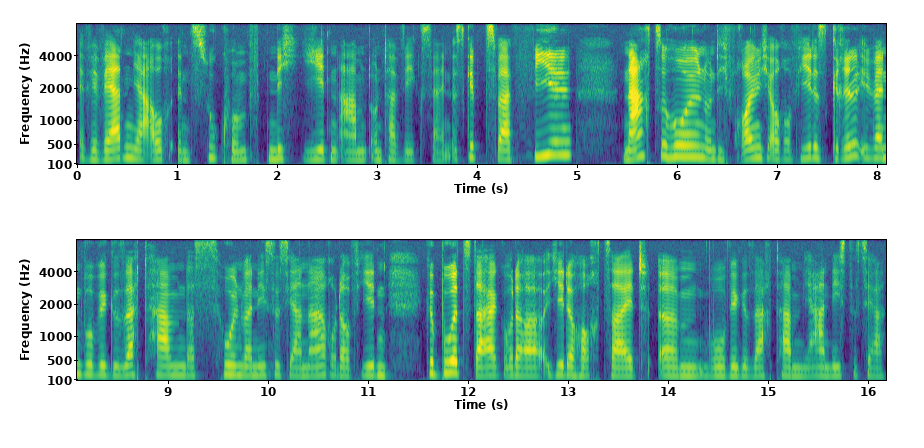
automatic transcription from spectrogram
wir werden ja auch in Zukunft nicht jeden Abend unterwegs sein. Es gibt zwar viel nachzuholen. Und ich freue mich auch auf jedes Grill-Event, wo wir gesagt haben, das holen wir nächstes Jahr nach oder auf jeden Geburtstag oder jede Hochzeit, ähm, wo wir gesagt haben, ja, nächstes Jahr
